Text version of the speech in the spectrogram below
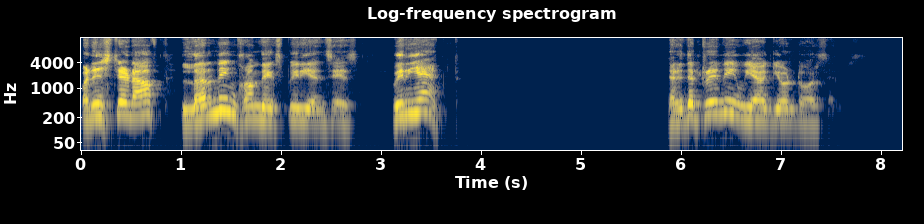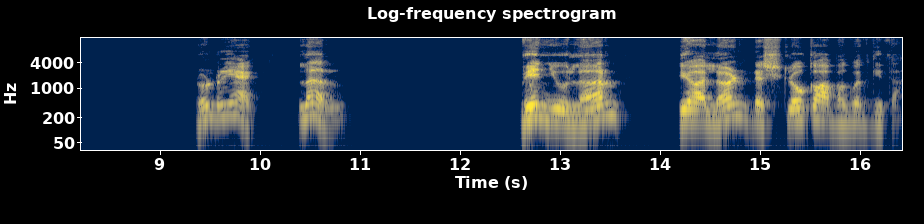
But instead of learning from the experiences, we react. That is the training we have given to ourselves. Don't react, learn. When you learn, you have learned the shloka of Bhagavad Gita.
